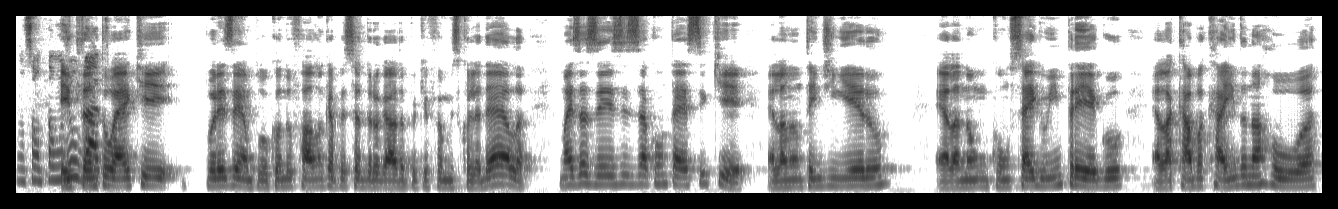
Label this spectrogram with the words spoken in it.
Não são tão e julgados. E tanto é que, por exemplo, quando falam que a pessoa é drogada porque foi uma escolha dela, mas às vezes acontece que ela não tem dinheiro, ela não consegue um emprego, ela acaba caindo na rua,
